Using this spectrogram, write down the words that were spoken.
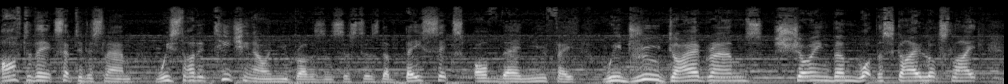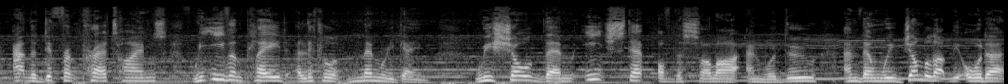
After they accepted Islam, we started teaching our new brothers and sisters the basics of their new faith. We drew diagrams showing them what the sky looks like at the different prayer times. We even played a little memory game. We showed them each step of the salah and wudu, and then we jumbled up the order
